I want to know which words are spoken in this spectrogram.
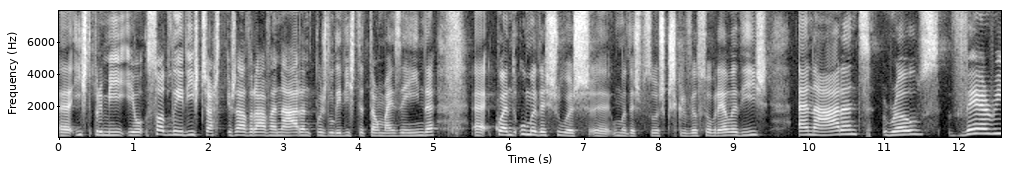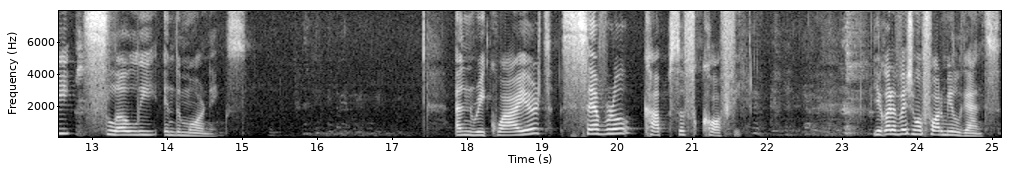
Uh, isto para mim, eu só de ler isto já, eu já adorava Ana Arendt, depois de ler isto tão mais ainda, uh, quando uma das suas, uh, uma das pessoas que escreveu sobre ela diz Anna Arendt rose very slowly in the mornings and required several cups of coffee. E agora vejam a forma elegante.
